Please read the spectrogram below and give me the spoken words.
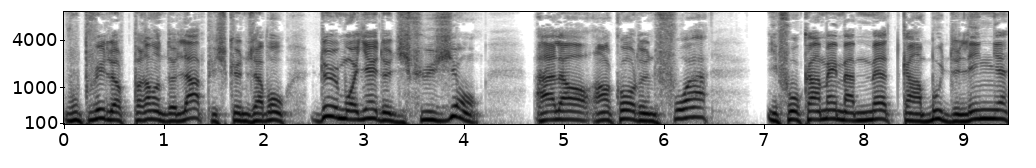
vous pouvez leur prendre de là puisque nous avons deux moyens de diffusion. Alors, encore une fois, il faut quand même admettre qu'en bout de ligne,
